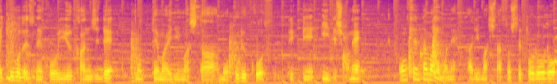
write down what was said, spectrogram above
い、ということですね、こういう感じで持ってまいりました。もうフルコースって言っていいでしょうね。温泉卵もね、ありました。そしてとろろ、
